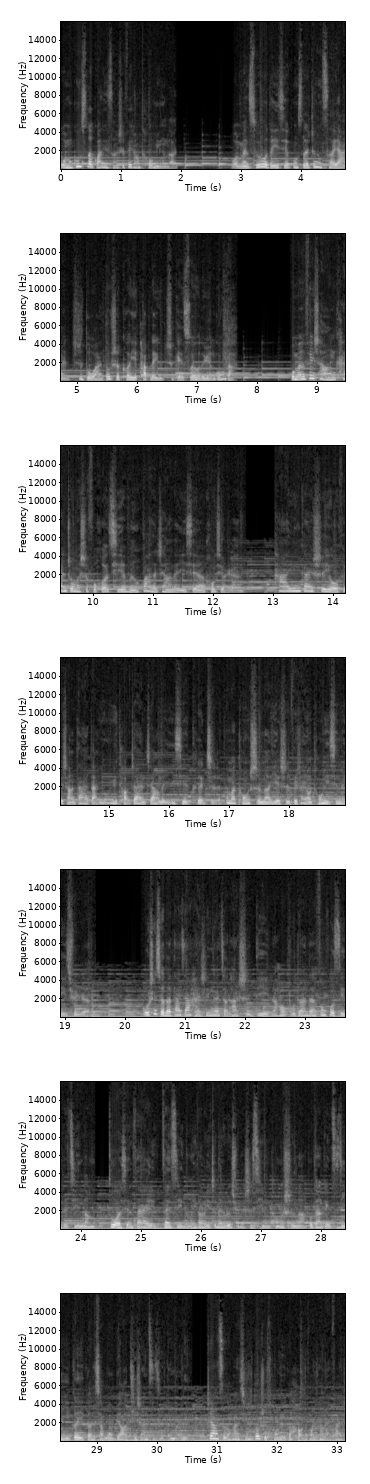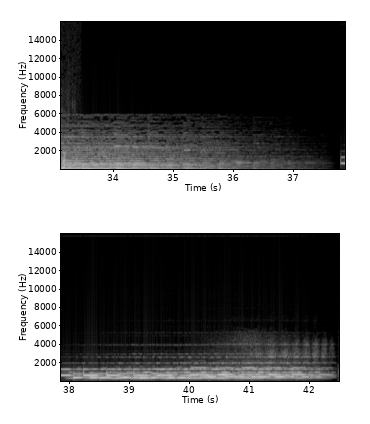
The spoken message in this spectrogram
我们公司的管理层是非常透明的，我们所有的一些公司的政策呀、制度啊，都是可以 public 给所有的员工的。我们非常看重的是符合企业文化的这样的一些候选人，他应该是有非常大胆、勇于挑战这样的一些特质。那么同时呢，也是非常有同理心的一群人。我是觉得大家还是应该脚踏实地，然后不断的丰富自己的技能，做现在在自己能力范围之内允许的事情，同时呢，不断给自己一个一个的小目标，提升自己的能力。这样子的话，其实都是从一个好的方向来发展的。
